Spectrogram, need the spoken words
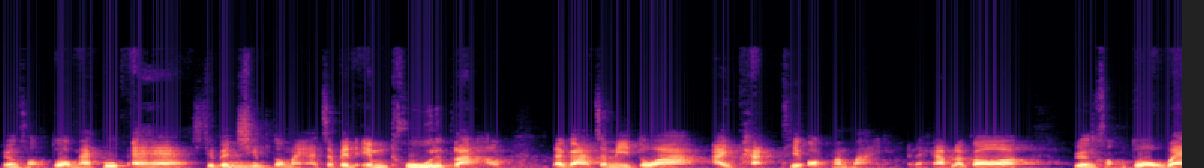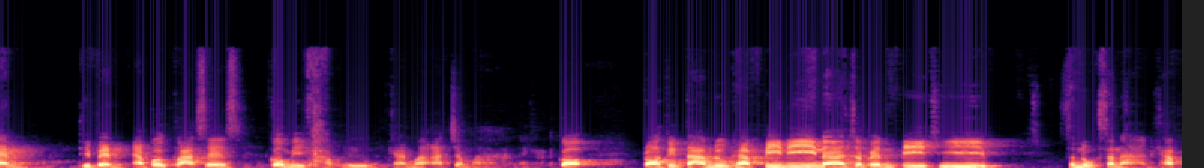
เรื่องของตัว MacBook Air ที่เป็นชิปตัวใหม่อาจจะเป็น M2 หรือเปล่า แล้วก็อาจจะมีตัว iPad ที่ออกมาใหม่นะครับแล้วก็เรื่องของตัวแว่นที่เป็น Apple Glasses ก็มีข่าวลือเหมือนกันว่าอาจจะมานะครับก็ รอติดตามดูครับ ปีนี้น่าจะเป็นปีที่สนุกสนานครับ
